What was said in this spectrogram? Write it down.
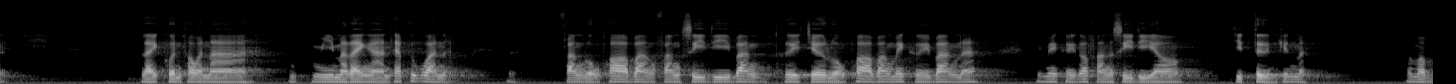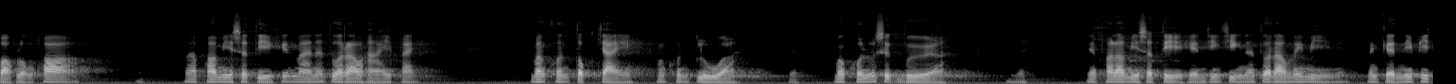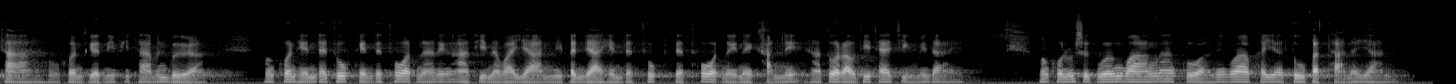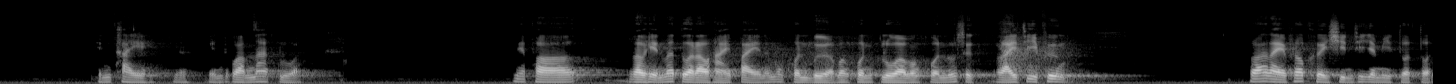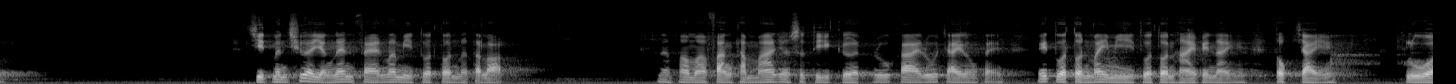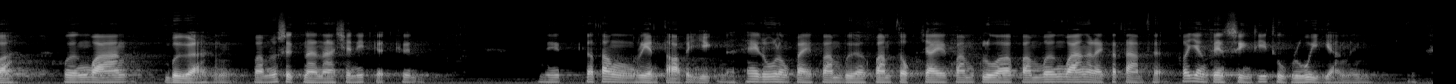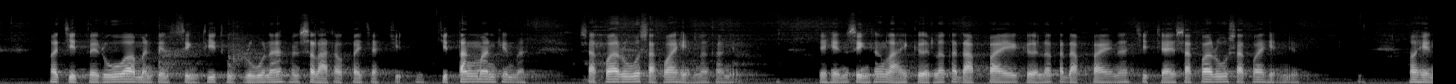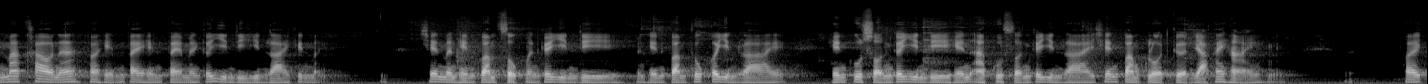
หลายคนภาวนา มีมารายงานแทบทุกวันฟังหลวงพ่อบ้าง ฟังซีดี บ้าง เคยเจอหลวงพ่อบ้างไม่เคยบ้างนะที่ไม่เคยก็ฟังซีดีเอาจิตตื่นขึ้นมาก็มาบอกหลวงพ่อ ว่าพอมีสติขึ้นมานะตัวเราหายไป บางคนตกใจ บางคนกลัว บางคนรู้สึกเบื่อเนี่ยพอเรามีสติเห็นจริงๆนะตัวเราไม่มีนี่มันเกิดนิพิทาบางคนเกิดนิพิทามันเบื่อ บางคนเห็นแต่ทุกข์เห็นแต่โทษนะเรื่องอาทีนวายานมีปัญญาเห็นแต่ทุกข์แต่โทษในในขันนี้หาตัวเราที่แท้จริงไม่ได้ บางคนรู้สึกเวิ้งว้างน่ากลัว เรียกว่าพยาตูปัฏฐานญาณเห็นภัยนะเห็นความน่ากลัวเนี่ยพอ เราเห็นว่าตัวเราหายไปนะบางคนเบื่อบางคนกลัว บางคนรู้สึกไร้ที่พึ่ง เพราะอะไรเพราะเคยชินที่จะมีตัวตน จิตมันเชื่ออย่างแน่นแฟ้นว่ามีตัวตนมาตลอดนะพอมาฟังธรรมะจนสติเกิด รู้กายรู้ใจลงไปไอ้ตัวตนไม่มีตัวตนหายไปไหน ตกใจ กลัวเวิ้งว้าง เบื่อ ความรู้สึกนานาชนิดเกิดขึ้น นี่ก็ต้องเรียนต่อไปอีกนะให้รู้ลงไปความเบื่อความตกใจ ความกลัว ความเบื้องว้างอะไรก็ตามเถอะก็ยังเป็นสิ่งที่ถูกรู้อีกอย่างหนึ่งพอจิตไปรู้ว่ามันเป็นสิ่งที่ถูกรู้นะ มันสลัดออกไปจากจิตจิตตั้งมั่นขึ้นมา สักว่ารู้สักว่าเห็นแล้วกันเนี่ยจะเห็นสิ่งทั้งหลายเกิดแล้วก็ดับไป เกิดแล้วก็ดับไปนะจิตใจสักว่ารู้สักว่าเห็นอยู่พอเห็นมากเข้านะ พอเห็นไปเห็นไปมันก็ยินดียินร้ายขึ้นมา เช่นมันเห็นความสุขมันก็ยินดี มันเห็นความทุกข์ก็ยินร้าย เห็นกุศลก็ยินดี เห็นอกุศลก็ยินร้าย เช่นความโกรธเกิดอยากให้หาย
